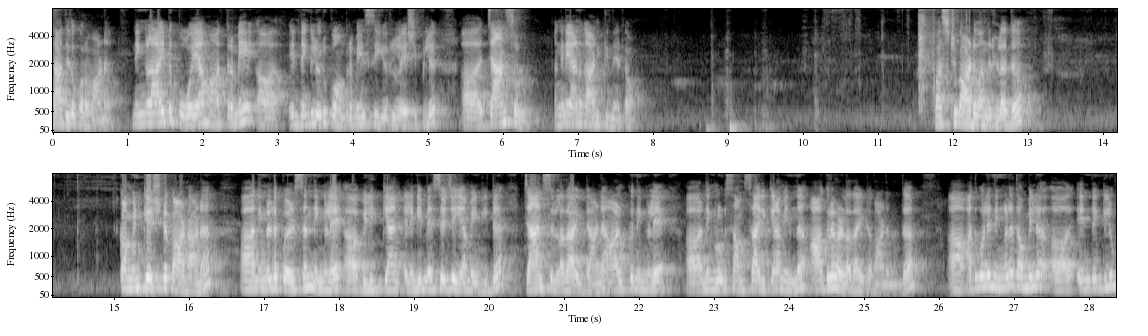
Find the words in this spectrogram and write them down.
സാധ്യത കുറവാണ്. നിങ്ങളായിട്ട് പോയാൽ മാത്രമേ എന്തെങ്കിലും ഒരു കോംപ്രമൈസ് ഈ ഒരു റിലേഷൻഷിപ്പിൽ ചാൻസ് ഉള്ളൂ. അങ്ങനെയാണ് കാണിക്കുന്നത് കേട്ടോ. ഫസ്റ്റ് കാർഡ് വന്നിട്ടുള്ളത് കമ്മ്യൂണിക്കേഷന്റെ കാർഡാണ്. നിങ്ങളുടെ പേഴ്സൺ നിങ്ങളെ വിളിക്കാൻ അല്ലെങ്കിൽ മെസ്സേജ് ചെയ്യാൻ വേണ്ടിയിട്ട് ചാൻസ് ഉള്ളതായിട്ടാണ്. ആൾക്ക് നിങ്ങളെ നിങ്ങളോട് സംസാരിക്കണം എന്ന് ആഗ്രഹമുള്ളതായിട്ട് കാണുന്നത്. അതുപോലെ നിങ്ങൾ തമ്മിൽ എന്തെങ്കിലും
